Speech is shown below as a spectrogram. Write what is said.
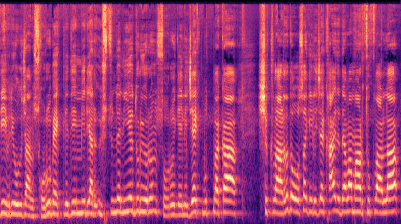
Divri Ulu Cami. Soru beklediğim bir yer. Üstünde niye duruyorum? Soru gelecek mutlaka. Şıklarda da olsa gelecek. Haydi devam Artuklarla.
